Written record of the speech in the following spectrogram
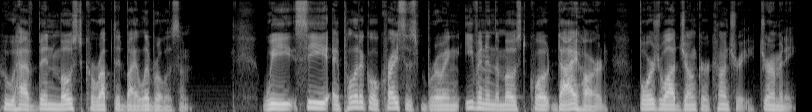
who have been most corrupted by liberalism. We see a political crisis brewing even in the most, quote, die-hard bourgeois junker country, Germany.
